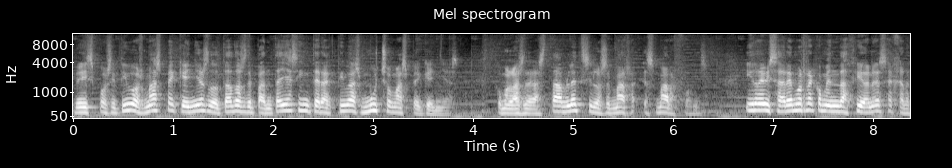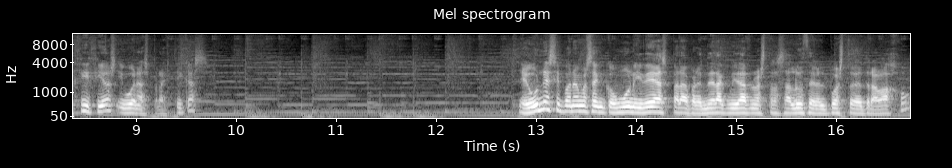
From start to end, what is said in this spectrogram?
de dispositivos más pequeños dotados de pantallas interactivas mucho más pequeñas, como las de las tablets y los smartphones, y revisaremos recomendaciones, ejercicios y buenas prácticas. ¿Te unes y ponemos en común ideas para aprender a cuidar nuestra salud en el puesto de trabajo?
